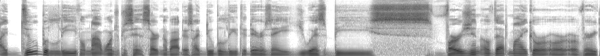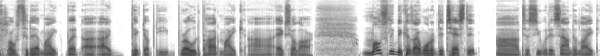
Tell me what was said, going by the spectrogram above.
I do believe I'm not one hundred percent certain about this. I do believe that there is a USB version of that mic, or, or, or very close to that mic. But I, I picked up the Rode Pod mic uh, XLR mostly because I wanted to test it uh, to see what it sounded like.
